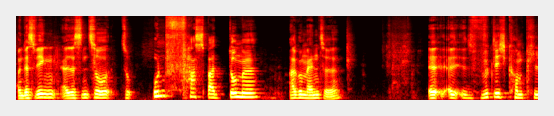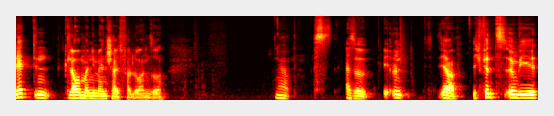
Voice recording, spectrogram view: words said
und deswegen, also es sind so, so unfassbar dumme Argumente. Äh, äh, wirklich komplett den Glauben an die Menschheit verloren, so. Ja. Also, und ja, ich finde es irgendwie.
